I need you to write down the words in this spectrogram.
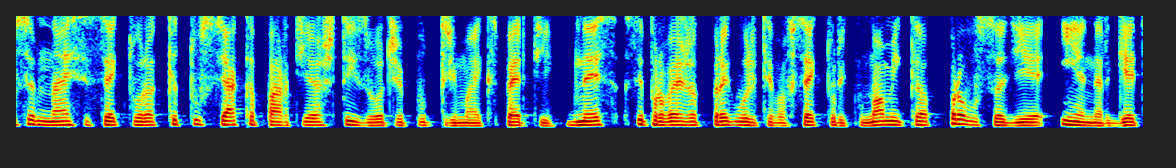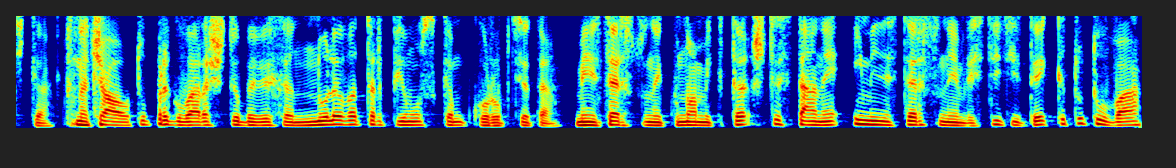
18 сектора, като всяка партия ще излъче по трима експерти. Днес се провеждат преговорите в сектор економика, правосъдие и енергетика. В началото преговарящите обявиха нулева търпимост към корупцията. Министерството на економиката ще стане и Министерство на инвестициите, като това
